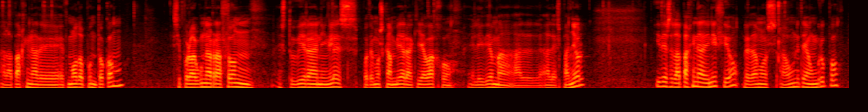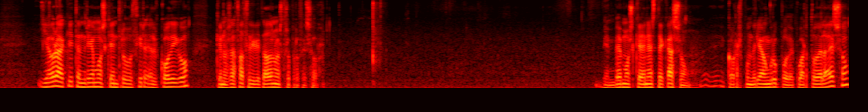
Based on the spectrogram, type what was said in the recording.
a la página de edmodo.com. Si por alguna razón estuviera en inglés, podemos cambiar aquí abajo el idioma al, al español. Y desde la página de inicio le damos a Únete a un grupo, y ahora aquí tendríamos que introducir el código que nos ha facilitado nuestro profesor. Bien, vemos que en este caso eh, correspondería a un grupo de cuarto de la ESO,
